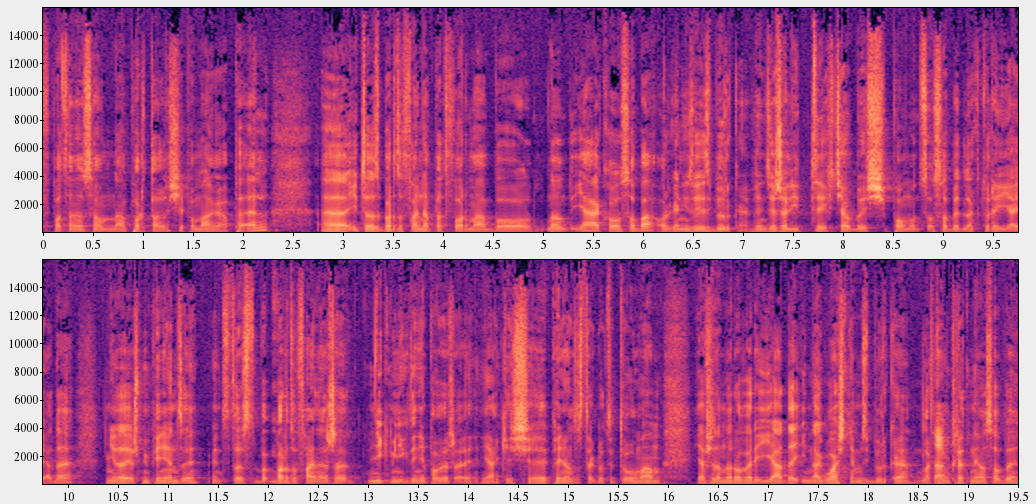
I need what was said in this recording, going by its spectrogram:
wpłacane są na portal siepomaga.pl e, i to jest bardzo fajna platforma, bo no, ja jako osoba organizuję zbiórkę, więc jeżeli ty chciałbyś pomóc osobie, dla której ja jadę, nie dajesz mi pieniędzy, więc to jest bardzo fajne, że nikt mi nigdy nie powie, że ja jakieś e, pieniądze z tego tytułu mam. Ja wsiadam na rower i jadę i nagłaśniam zbiórkę dla tak. konkretnej osoby.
